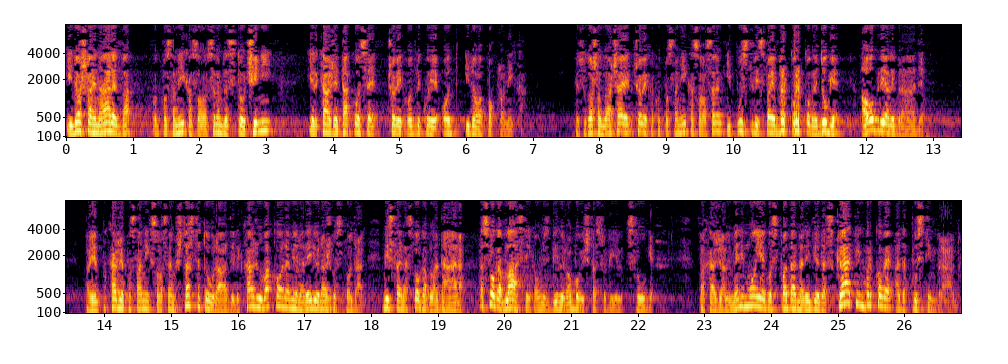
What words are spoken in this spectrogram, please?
i došla je naredba od poslanika s.a.v. da se to čini, jer kaže tako se čovjek odlikuje od idola poklonika. Jer su došla dva čovjeka kod poslanika sa i pustili svoje brko, brkove duge, a obrijali brade. Pa je, kaže poslanik sa šta ste to uradili? Kaže, ovako nam je naredio naš gospodar. Misle na svoga vladara, na svoga vlasnika, oni su bili robovi, šta su bili, sluge. Pa kaže, ali meni moj je gospodar naredio da skratim brkove, a da pustim bradu.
